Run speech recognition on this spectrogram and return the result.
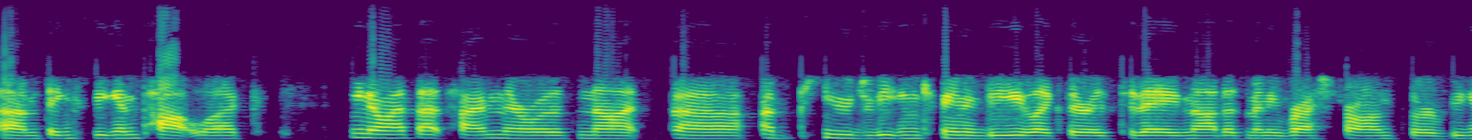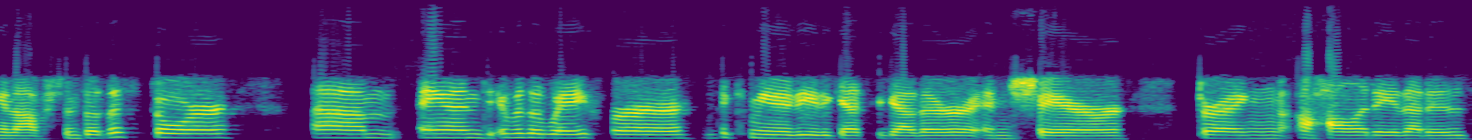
um, Thanks Vegan potluck. You know, at that time there was not uh, a huge vegan community like there is today. Not as many restaurants or vegan options at the store, um, and it was a way for the community to get together and share during a holiday that is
